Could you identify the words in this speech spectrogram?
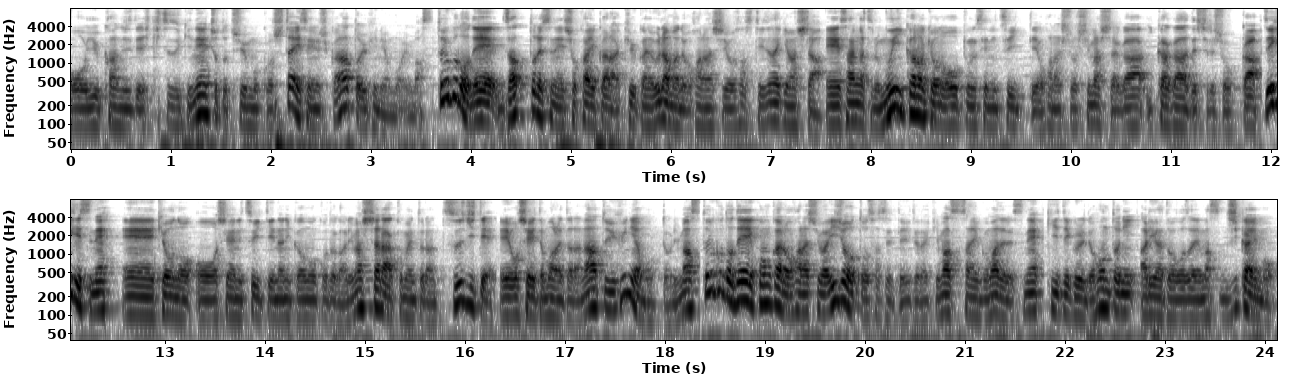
いう感じで、引き続きね、ちょっと注目をしたい選手かなというふうに思います。ということで、ざっとですね、初回から9回の裏までお話をさせていただきました。えー、3月の6日の今日のオープン戦についてお話をしましたが、いかがでしたでしょうか？ぜひですね、えー、今日の試合について何か思うことがありましたら、コメント欄通じて、えー、教えてもらえたらなというふうには思っております。ということで、今回のお話は以上とさせていただきます。最後までですね、聞いてくれて本当にありがとうございます。次回も、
